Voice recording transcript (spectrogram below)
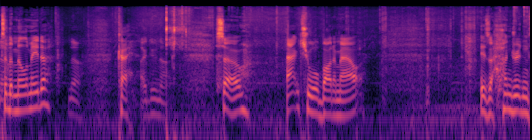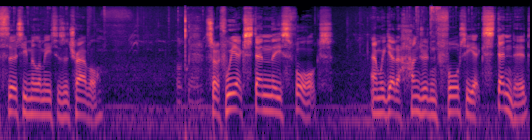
To the millimeter? No, Okay. I do not. So, actual bottom out is 130 millimeters of travel. Okay. So if we extend these forks and we get 140 extended,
